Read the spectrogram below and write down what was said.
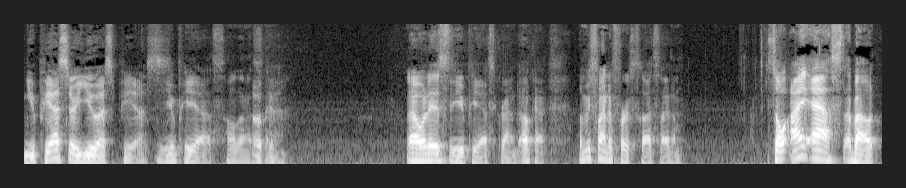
UPS or USPS? UPS. Hold on. A Okay. second. No, it is the UPS ground. Okay, let me find a first class item. So I asked about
